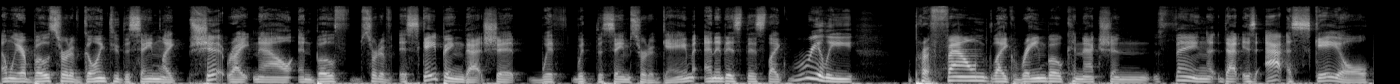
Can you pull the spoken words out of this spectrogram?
and we are both sort of going through the same like shit right now, and both sort of escaping that shit with with the same sort of game. And it is this like really profound like rainbow connection thing that is at a scale.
